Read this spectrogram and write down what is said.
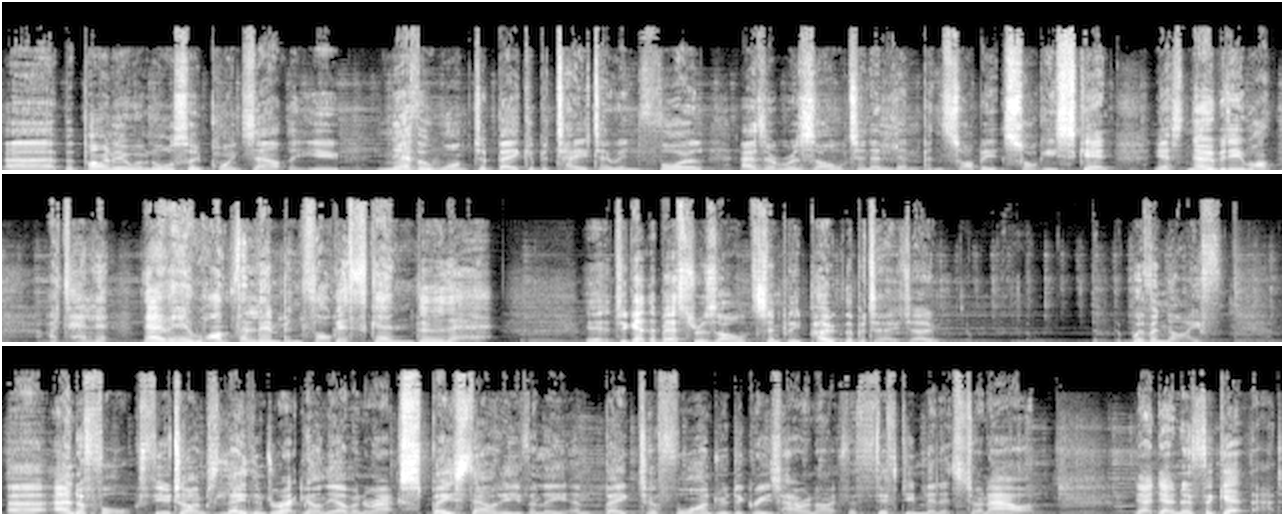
Uh, but Pioneer Woman also points out that you never want to bake a potato in foil as it results in a limp and soggy, soggy skin. Yes, nobody wants. I tell you, nobody wants a limp and soggy skin, do they? Uh, to get the best result, simply poke the potato with a knife uh, and a fork a few times, lay them directly on the oven rack, spaced out evenly, and bake to 400 degrees Fahrenheit for 50 minutes to an hour. Yeah, yeah, no, forget that.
